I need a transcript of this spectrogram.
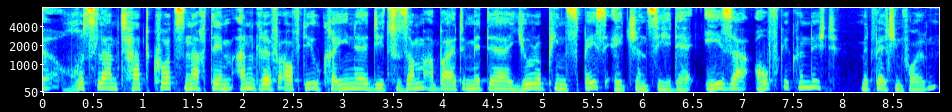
Russland hat kurz nach dem Angriff auf die Ukraine die Zusammenarbeit mit der European Space Agency, der ESA, aufgekündigt. Mit welchen Folgen?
